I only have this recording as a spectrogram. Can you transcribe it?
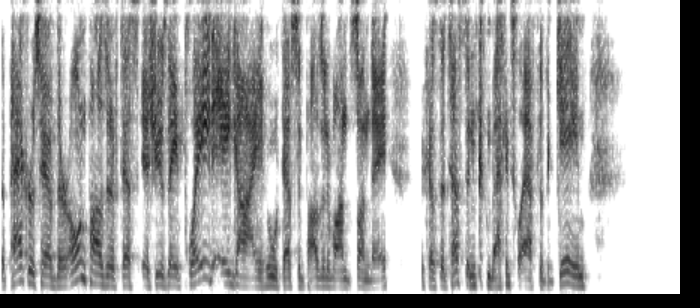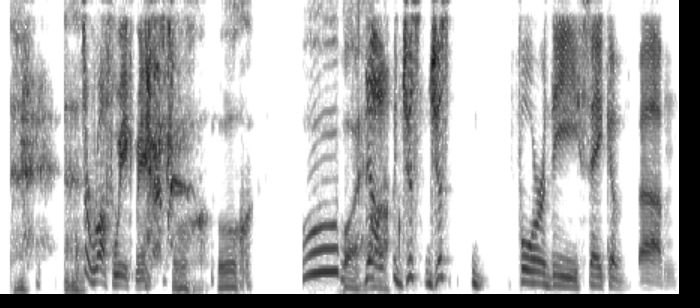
The Packers have their own positive test issues. They played a guy who tested positive on Sunday because the test didn't come back until after the game. It's a rough week, man. Ooh, ooh, ooh, boy. No, just just for the sake of um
